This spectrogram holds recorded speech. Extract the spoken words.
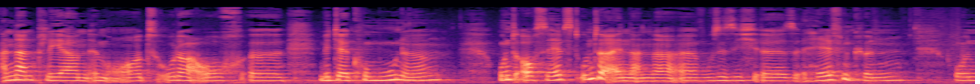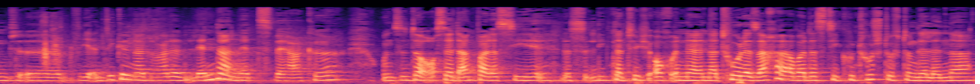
anderen Playern im Ort oder auch äh, mit der Kommune und auch selbst untereinander, äh, wo sie sich äh, helfen können. Und äh, wir entwickeln da gerade Ländernetzwerke und sind da auch sehr dankbar, dass die, das liegt natürlich auch in der Natur der Sache, aber dass die Kulturstiftung der Länder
